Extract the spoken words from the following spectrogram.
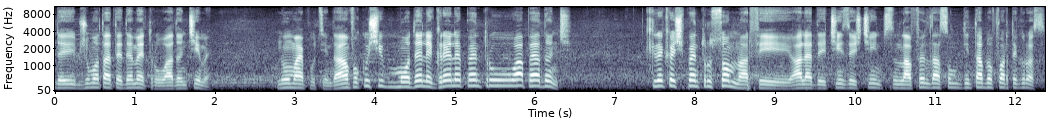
de jumătate de metru adâncime. Nu mai puțin. Dar am făcut și modele grele pentru ape adânci. Cred că și pentru somn ar fi alea de 55, sunt la fel, dar sunt din tablă foarte groasă.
